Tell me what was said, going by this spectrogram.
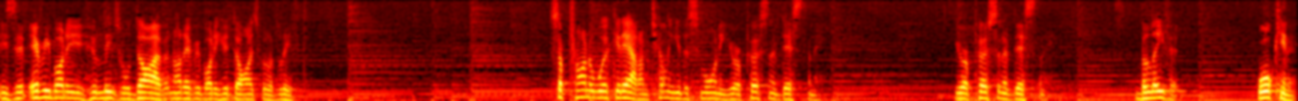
is that everybody who lives will die, but not everybody who dies will have lived. Stop trying to work it out. I'm telling you this morning, you're a person of destiny. You're a person of destiny. Believe it. Walk in it.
